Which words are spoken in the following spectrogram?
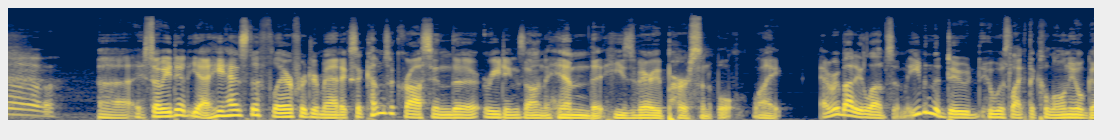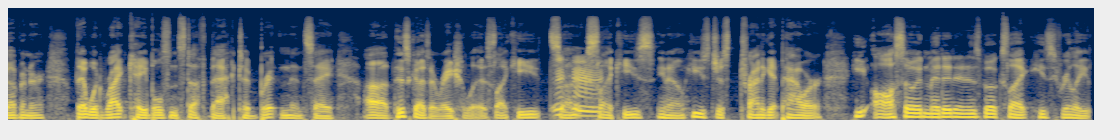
oh. Uh, so he did, yeah. He has the flair for dramatics. It comes across in the readings on him that he's very personable. Like Everybody loves him. Even the dude who was like the colonial governor that would write cables and stuff back to Britain and say, uh, "This guy's a racialist. Like he sucks. Mm-hmm. Like he's you know he's just trying to get power." He also admitted in his books like he's really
